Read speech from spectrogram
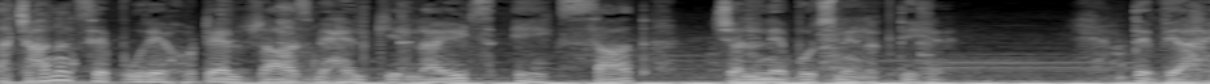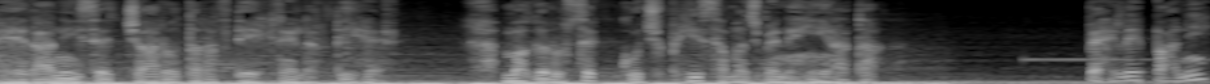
अचानक से पूरे होटल राजमहल की लाइट्स एक साथ जलने बुझने लगती है। दिव्या हैरानी से चारों तरफ़ देखने लगती है, मगर उसे कुछ भी समझ में नहीं आता। पहले पानी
